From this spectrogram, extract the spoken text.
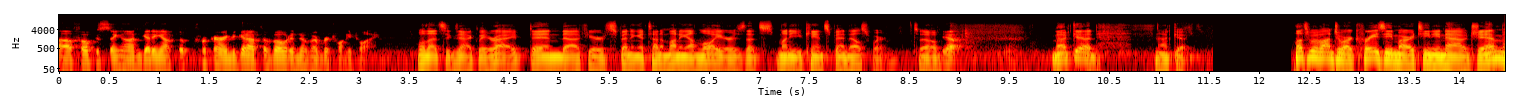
uh, focusing on getting out the preparing to get out the vote in November 2020. Well, that's exactly right. And uh, if you're spending a ton of money on lawyers, that's money you can't spend elsewhere. So, yep. not good. Not good. Let's move on to our crazy martini now, Jim,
